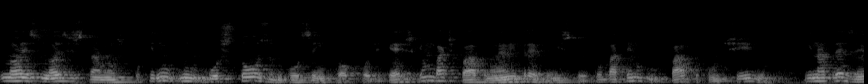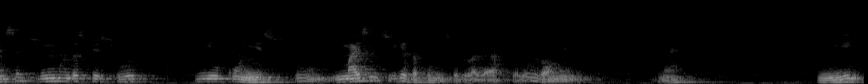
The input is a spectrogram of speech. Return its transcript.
nós, nós estamos, porque no, no gostoso do Você em Foco Podcast, que é um bate-papo, não é uma entrevista. Eu estou batendo um papo contigo e na presença de uma das pessoas que eu conheço mais antigas da política do Lagarto, que é o Lourival Mendes, né? que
